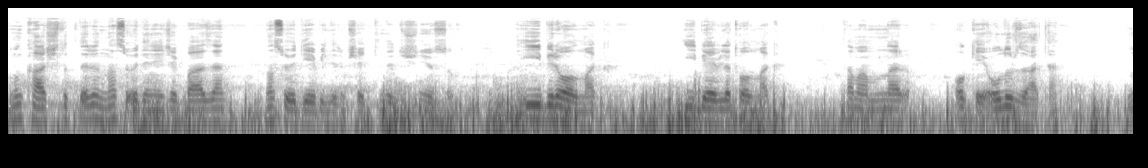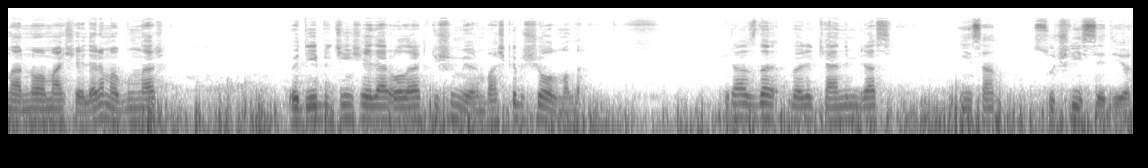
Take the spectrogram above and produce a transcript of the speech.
bunun karşılıkları nasıl ödenecek bazen nasıl ödeyebilirim şeklinde düşünüyorsun. İyi biri olmak, iyi bir evlat olmak. Tamam bunlar okey olur zaten. Bunlar normal şeyler ama bunlar ödeyebileceğin şeyler olarak düşünmüyorum. Başka bir şey olmalı. Biraz da böyle kendim biraz insan suçlu hissediyor.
